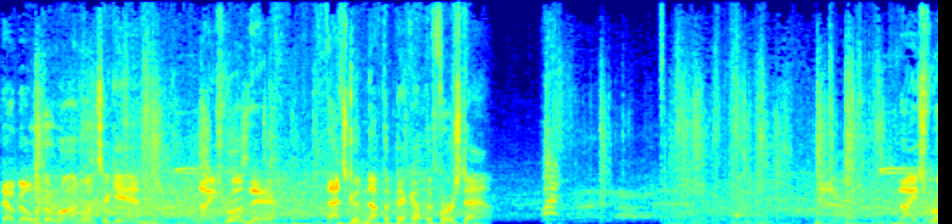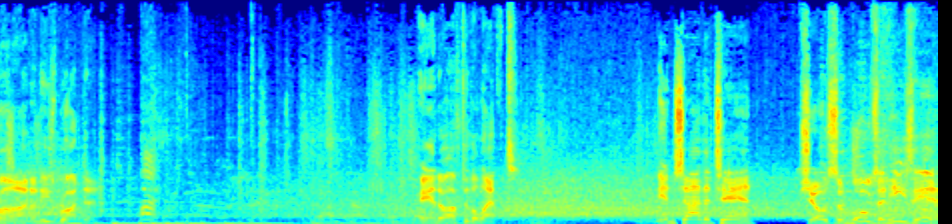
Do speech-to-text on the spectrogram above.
They'll go with a run once again. Nice run there. That's good enough to pick up the first down. Nice run, and he's brought down. Hand off to the left. Inside the 10. Shows some moves, and he's in.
